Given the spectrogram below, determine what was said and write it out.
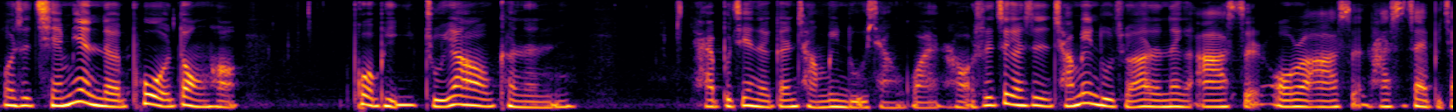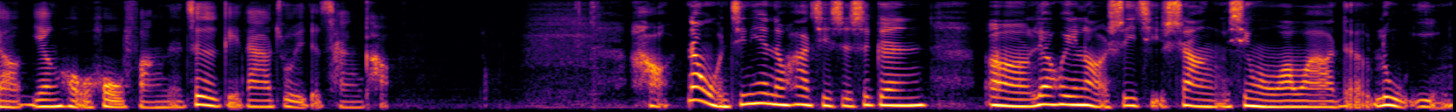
或是前面的破洞哈破皮，主要可能还不见得跟肠病毒相关。好，所以这个是肠病毒主要的那个 ulcer oral ulcer，它是在比较咽喉后方的，这个给大家做一个参考。好，那我今天的话其实是跟呃廖慧英老师一起上新闻哇哇的录影，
